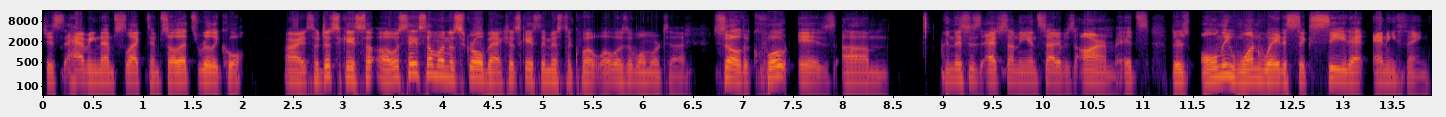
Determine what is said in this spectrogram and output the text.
just having them select him so that's really cool All right. So just in case, uh, let's save someone to scroll back, just in case they missed a quote. What was it? One more time. so the quote is um and this is etched on the inside of his arm it's there's only one way to succeed at anything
